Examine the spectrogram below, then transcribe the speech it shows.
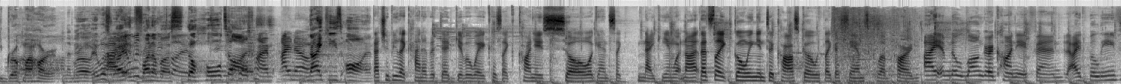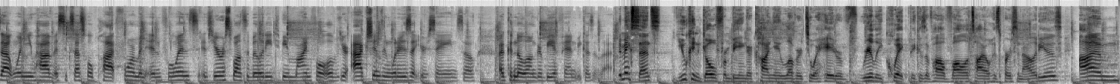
she broke my oh, heart. Bro, it was right in front of us the whole time. The whole time. time, I know. Nike's on. That should be like kind of a dead giveaway because like Kanye's so against like Nike and whatnot. That's like going into Costco with like a Sam's Club card. I am no longer a Kanye fan. I believe that when you have a successful platform and influence, it's your responsibility to be mindful of your actions and what it is that you're saying. So I could no longer be a fan because of that. It makes sense. You can go from being a Kanye lover to a hater really quick because of how volatile his personality is. I'm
